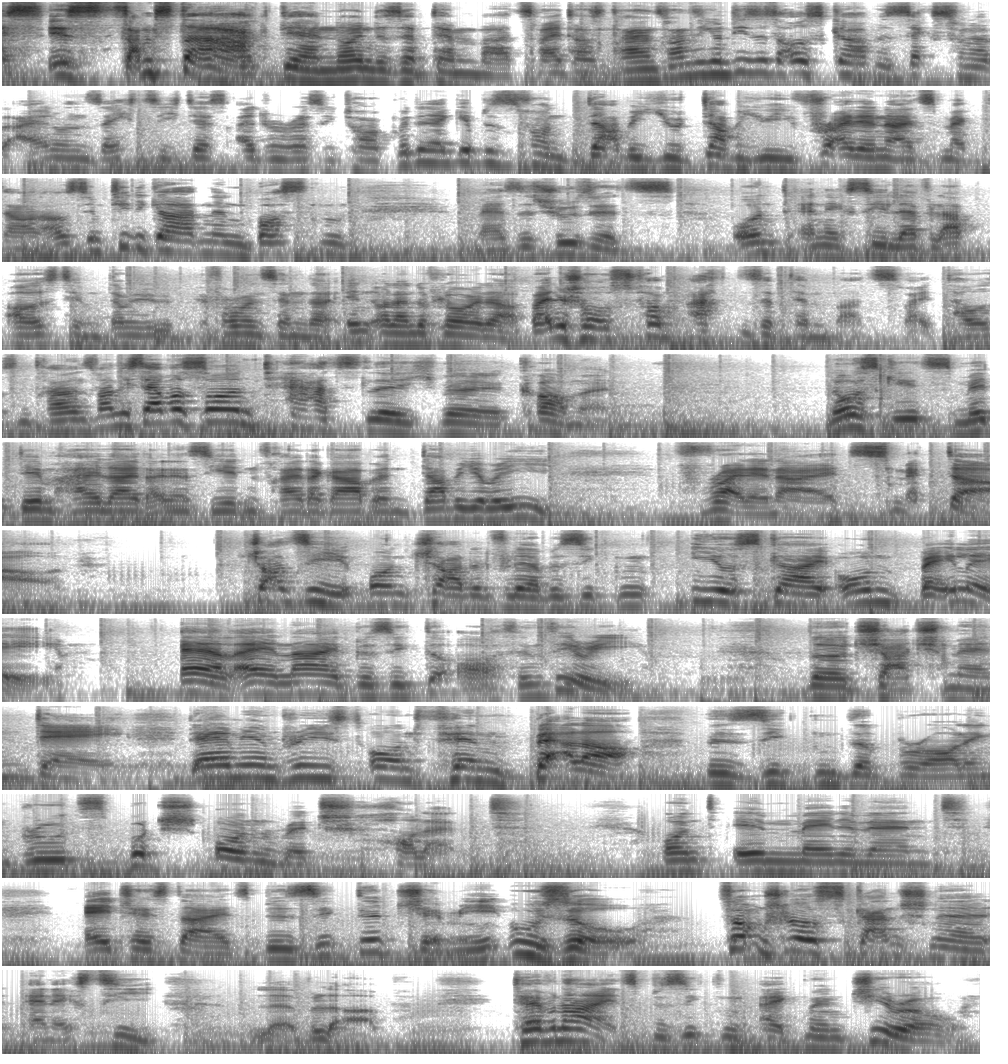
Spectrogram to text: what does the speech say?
Es ist Samstag, der 9. September 2023 und dies ist Ausgabe 661 des Idol Wrestling Talk mit den Ergebnissen von WWE Friday Night SmackDown aus dem TD Garden in Boston, Massachusetts und NXT Level Up aus dem WWE Performance Center in Orlando, Florida. Beide Shows vom 8. September 2023. Servus und herzlich willkommen. Los geht's mit dem Highlight eines jeden Freitagabend WWE Friday Night SmackDown. Shotzi und Charlotte Flair besiegten Io Sky und Bailey. LA Knight besiegte Austin Theory. The Judgment Day. Damian Priest und Finn Balor besiegten The Brawling Brutes Butch und Rich Holland. Und im Main Event AJ Styles besiegte Jimmy Uso. Zum Schluss ganz schnell NXT Level Up. Tevin Heights besiegten Eggman Giro.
